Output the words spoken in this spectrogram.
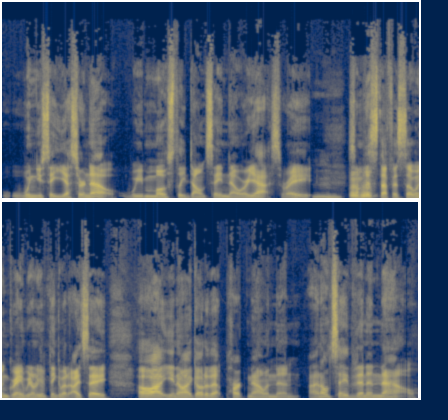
when you say yes or no, we mostly don't say no or yes, right? Mm. Some of this mm-hmm. stuff is so ingrained we don't even think about it. I say, "Oh, I you know I go to that park now and then." I don't say then and now.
